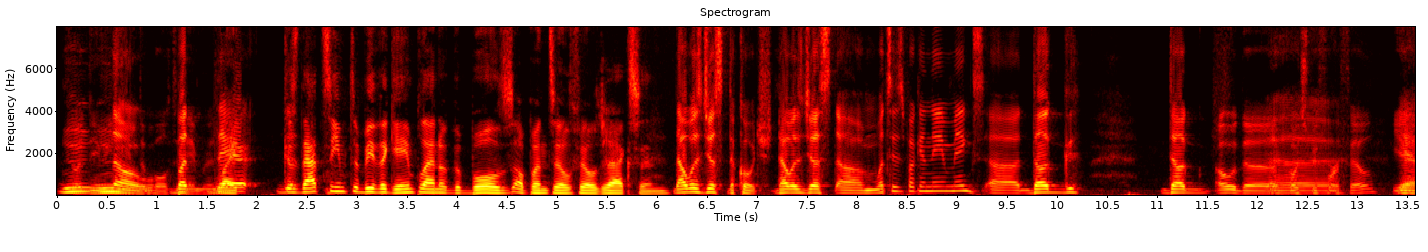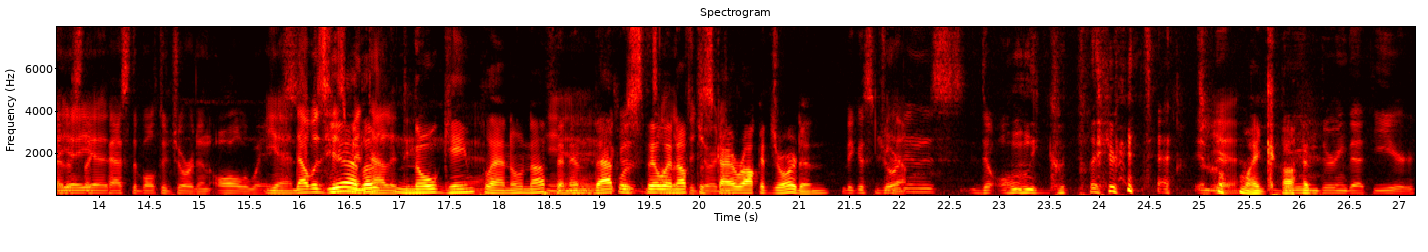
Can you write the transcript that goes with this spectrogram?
What do you mean, no, the ball to but neighborhood? there Because that seemed to be the game plan of the Bulls up until Phil Jackson. that was just the coach. That was just um, what's his fucking name, Migs? Uh, Doug. Doug. Oh, the coach Uh, before Phil? yeah, Yeah, that's yeah, like yeah. pass the ball to Jordan always. Yeah, that was his yeah, mentality. no game Yeah. plan, no nothing, Yeah, and that because was still enough to to, skyrocket Jordan. because Jordan is the only good player in that in Yeah. Oh my god! during that year.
